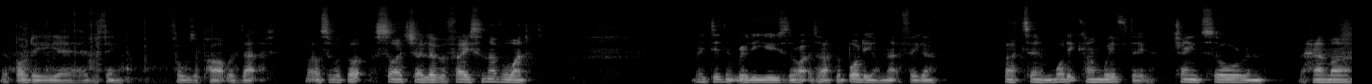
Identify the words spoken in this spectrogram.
the body, yeah, everything falls apart with that. What else have I got? Sideshow Leatherface, another one. They didn't really use the right type of body on that figure, but um, what it come with, the chainsaw and the hammer,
